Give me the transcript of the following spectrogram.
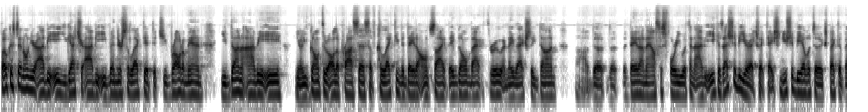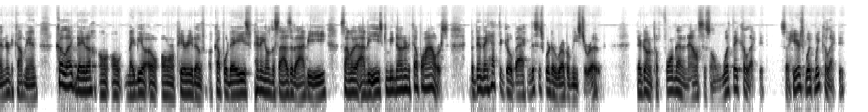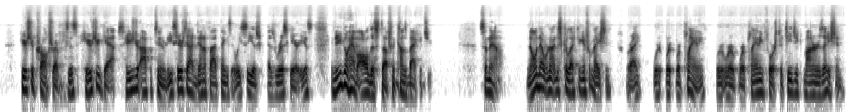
focused in on your IBE. You got your IBE vendor selected. That you brought them in. You've done an IBE. You know, you've gone through all the process of collecting the data on site. They've gone back through and they've actually done uh, the, the, the data analysis for you with an IBE because that should be your expectation. You should be able to expect a vendor to come in, collect data on, on maybe on a period of a couple of days, depending on the size of the IBE. Some of the IBEs can be done in a couple hours, but then they have to go back, and this is where the rubber meets the road. They're going to perform that analysis on what they collected. So here's what we collected. Here's your cross references. Here's your gaps. Here's your opportunities. Here's the identified things that we see as, as risk areas. And then you're going to have all this stuff that comes back at you. So now, knowing that we're not just collecting information, right? We're, we're, we're planning. We're, we're, we're planning for strategic modernization.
